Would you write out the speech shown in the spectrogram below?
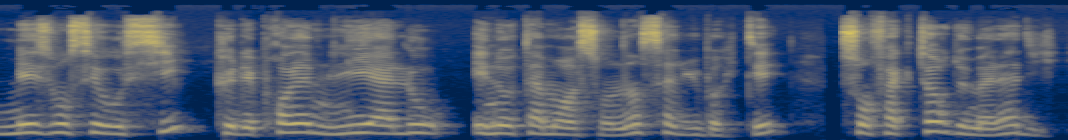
mais on sait aussi que les problèmes liés à l'eau, et notamment à son insalubrité, sont facteurs de maladie.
